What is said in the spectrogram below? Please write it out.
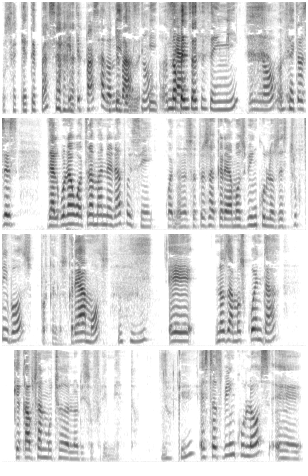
O sea, ¿qué te pasa? ¿qué te pasa? ¿Dónde ¿Y vas? ¿No? O ¿No sea, pensaste en mí? ¿no? O sea, Entonces, de alguna u otra manera, pues sí, cuando nosotros creamos vínculos destructivos, porque los creamos, eh, nos damos cuenta que causan mucho dolor y sufrimiento. Estos vínculos eh,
